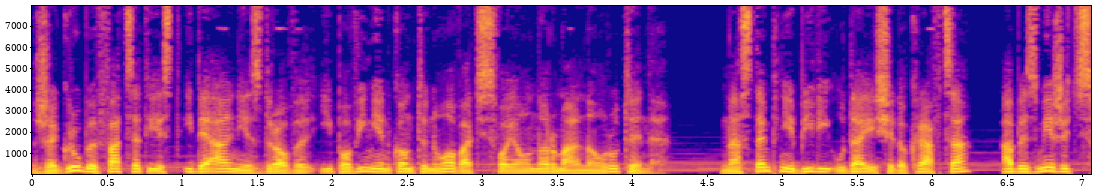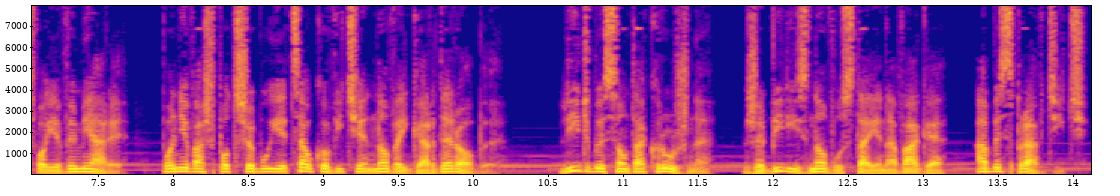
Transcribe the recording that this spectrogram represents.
że gruby facet jest idealnie zdrowy i powinien kontynuować swoją normalną rutynę. Następnie Billy udaje się do krawca, aby zmierzyć swoje wymiary, ponieważ potrzebuje całkowicie nowej garderoby. Liczby są tak różne, że Billy znowu staje na wagę, aby sprawdzić.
